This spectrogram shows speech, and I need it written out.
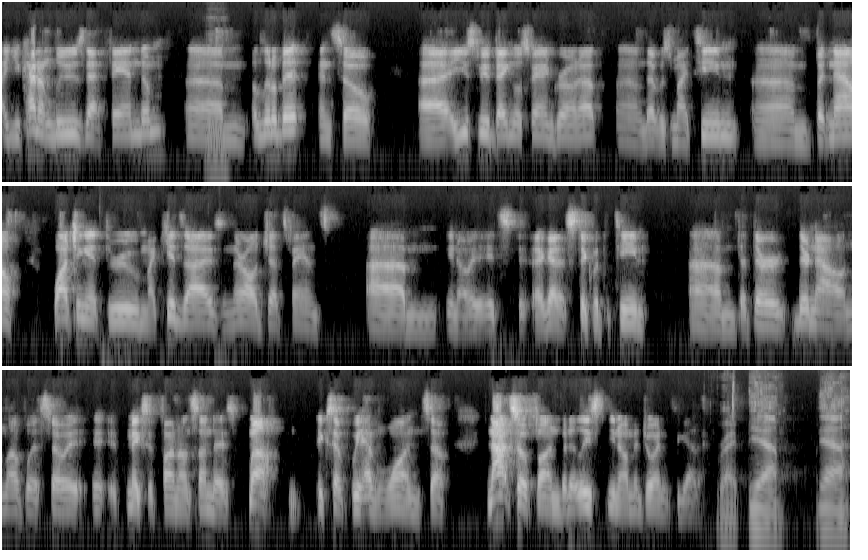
uh, you kind of lose that fandom um, a little bit. And so uh, I used to be a Bengals fan growing up. Um, that was my team. Um, but now watching it through my kids' eyes, and they're all Jets fans. Um, you know, it's I got to stick with the team um, that they're they're now in love with. So it, it, makes it fun on Sundays. Well, except we haven't won, so not so fun. But at least you know I'm enjoying it together. Right. Yeah. Yeah.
